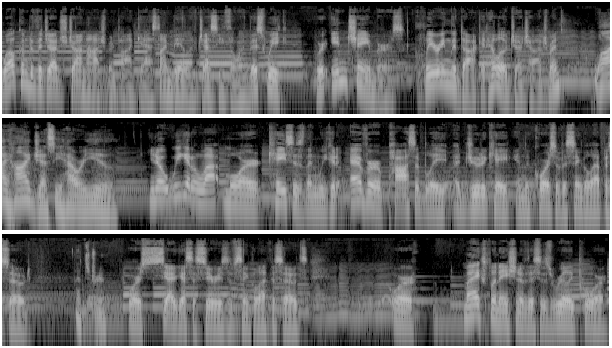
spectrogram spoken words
Welcome to the Judge John Hodgman podcast. I'm bailiff Jesse Thorn. This week, we're in chambers, clearing the docket. Hello, Judge Hodgman. Why, hi, Jesse. How are you? You know, we get a lot more cases than we could ever possibly adjudicate in the course of a single episode, That's true. or see, I guess a series of single episodes. Or my explanation of this is really poor.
